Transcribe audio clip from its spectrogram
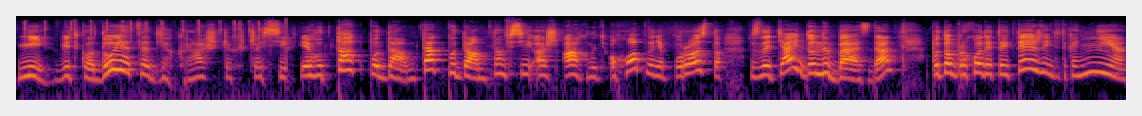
ні, відкладу я це для кращих часів. Я його так подам, так подам. Там всі аж ахнуть, охоплення просто взлетять до небес. Да? Потім проходить той тиждень, і ти така, ні.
